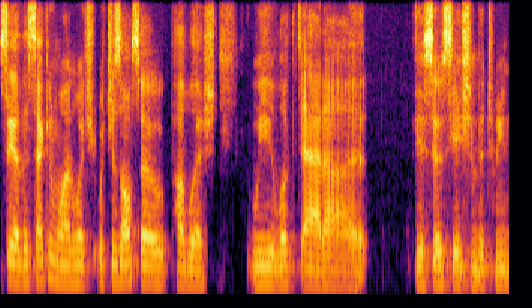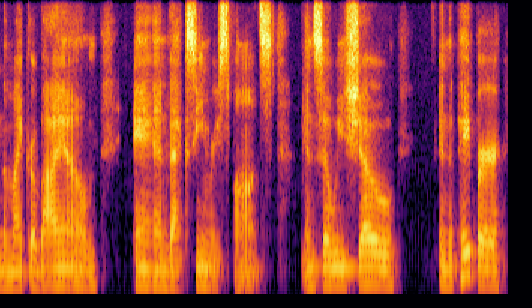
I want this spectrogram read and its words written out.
So yeah, the second one, which which is also published, we looked at uh, the association between the microbiome and vaccine response, and so we show in the paper,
